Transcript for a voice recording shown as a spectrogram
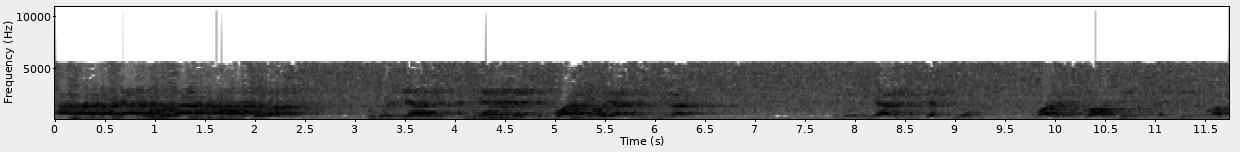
ဌာနကတရားထုတ်ဖို့ဌာနဆိုတော့ကုသိုလ်တရားတွေအမြဲတမ်းဖြစ်ပွားနေဖို့ရအဖြစ်ကြီးတာကုသိုလ်တရားတွေဆက်ပြီးတော့ ပွားတယ်ပွားအောင်ပြည့်စုံတယ်ပြည့်စုံအောင်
